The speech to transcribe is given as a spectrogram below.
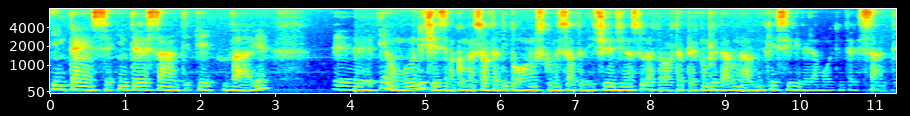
intense, interessanti e varie eh, e un'undicesima come sorta di bonus, come sorta di ciliegina sulla torta per completare un album che si rivela molto interessante.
